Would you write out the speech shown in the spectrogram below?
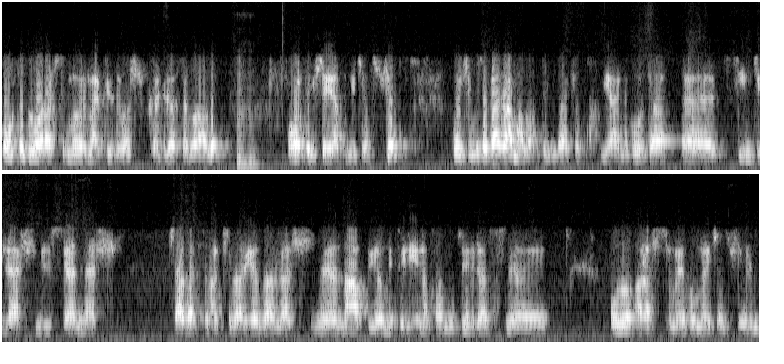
Orta Doğu Araştırmaları Merkezi var. Kadilas'a bağlı. Hı hı. Orada bir şey yapmaya çalışacağız. Onun için bu sefer Ramallah'tayım daha çok. Yani burada e, sinciler, müzisyenler, çağdaş sanatçılar, yazarlar e, ne yapıyor, meseleyi nasıl anlatıyor biraz e, onu araştırmaya bulmaya çalışıyorum.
